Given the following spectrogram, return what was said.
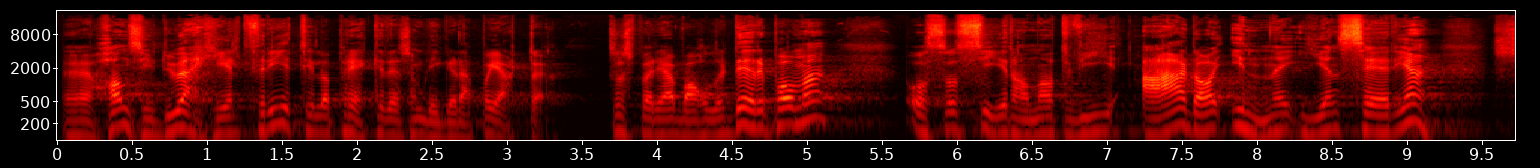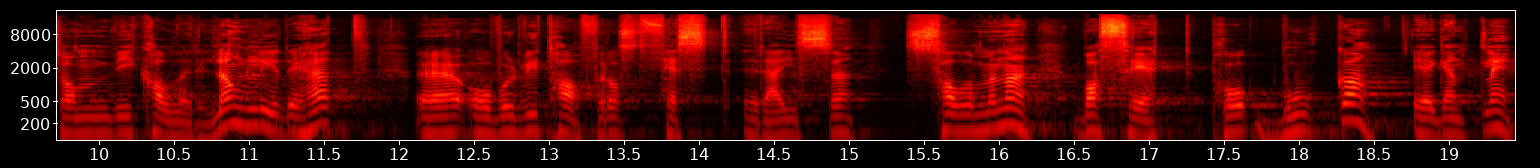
Eh, han sier du er helt fri til å preke det som ligger deg på hjertet. Så spør jeg hva holder dere på med? Og så sier han at vi er da inne i en serie som vi kaller Lang lydighet, eh, og hvor vi tar for oss festreisesalmene basert på boka, egentlig,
